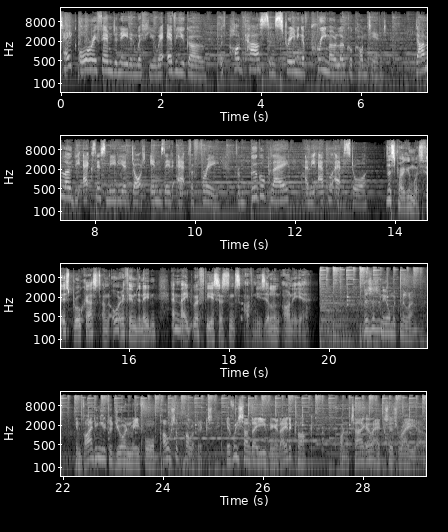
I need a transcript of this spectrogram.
Take OAR FM Dunedin with you wherever you go, with podcasts and streaming of primo local content. Download the accessmedia.nz app for free from Google Play and the Apple App Store. This program was first broadcast on OAR FM Dunedin and made with the assistance of New Zealand On Air. This is Neil McMillan, inviting you to join me for Pulse of Politics every Sunday evening at 8 o'clock on Otago Access Radio.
